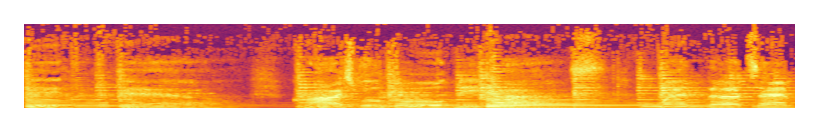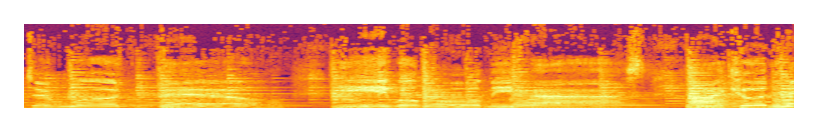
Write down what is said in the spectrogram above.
Faith fail, Christ will hold me fast. When the tempter would prevail, he will hold me fast. I could never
